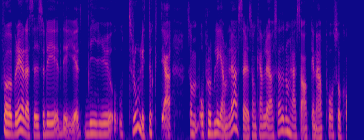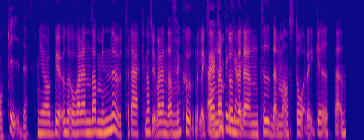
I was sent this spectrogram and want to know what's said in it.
förbereda sig. Så det, det, det är ju otroligt duktiga som, och problemlösare som kan lösa de här sakerna på så kort tid. Ja, gud, och varenda minut räknas ju, varenda Mm. sekund Ja, liksom, kan när, under mig. den tiden man står i gaten.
